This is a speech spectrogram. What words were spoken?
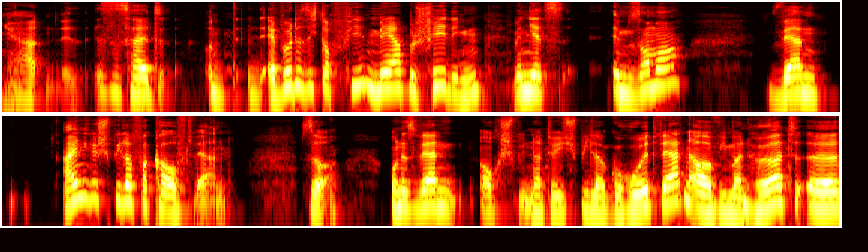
Ja, ist es halt, und er würde sich doch viel mehr beschädigen, wenn jetzt im Sommer werden einige Spieler verkauft werden. So. Und es werden auch sp natürlich Spieler geholt werden, aber wie man hört, äh,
